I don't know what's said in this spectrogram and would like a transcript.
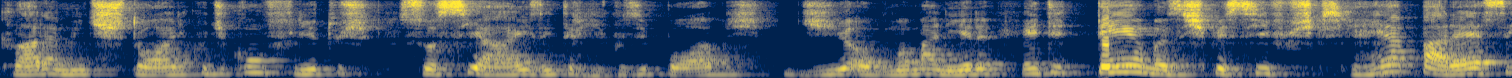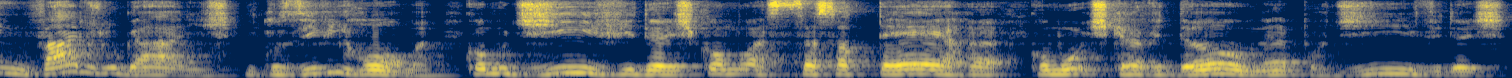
claramente histórico de conflitos sociais entre ricos e pobres, de alguma maneira, entre temas específicos que reaparecem em vários lugares, inclusive em Roma, como dívidas, como acesso à terra, como escravidão, né, por dívidas.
